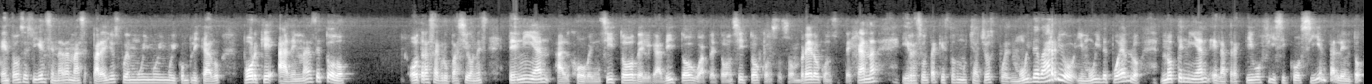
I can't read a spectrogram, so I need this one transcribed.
Entonces, fíjense nada más, para ellos fue muy, muy, muy complicado porque además de todo, otras agrupaciones tenían al jovencito, delgadito, guapetoncito, con su sombrero, con su tejana, y resulta que estos muchachos, pues muy de barrio y muy de pueblo, no tenían el atractivo físico, sí en talento,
